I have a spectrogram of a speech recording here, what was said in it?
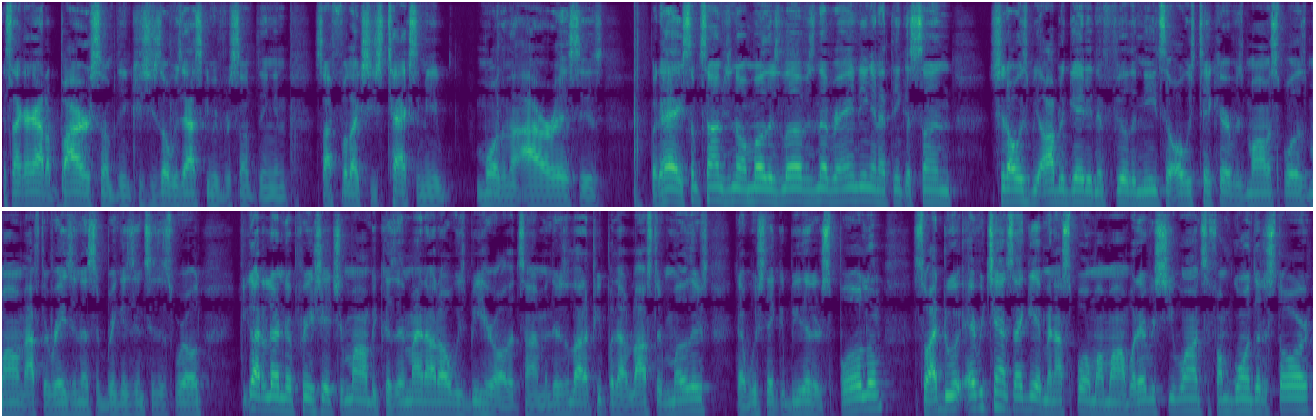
it's like I got to buy her something because she's always asking me for something. And so I feel like she's taxing me more than the IRS is. But hey, sometimes, you know, a mother's love is never ending. And I think a son should always be obligated and feel the need to always take care of his mom and spoil his mom after raising us and bring us into this world. You got to learn to appreciate your mom because they might not always be here all the time. And there's a lot of people that lost their mothers that wish they could be there to spoil them. So I do it every chance I get, man. I spoil my mom. Whatever she wants. If I'm going to the store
